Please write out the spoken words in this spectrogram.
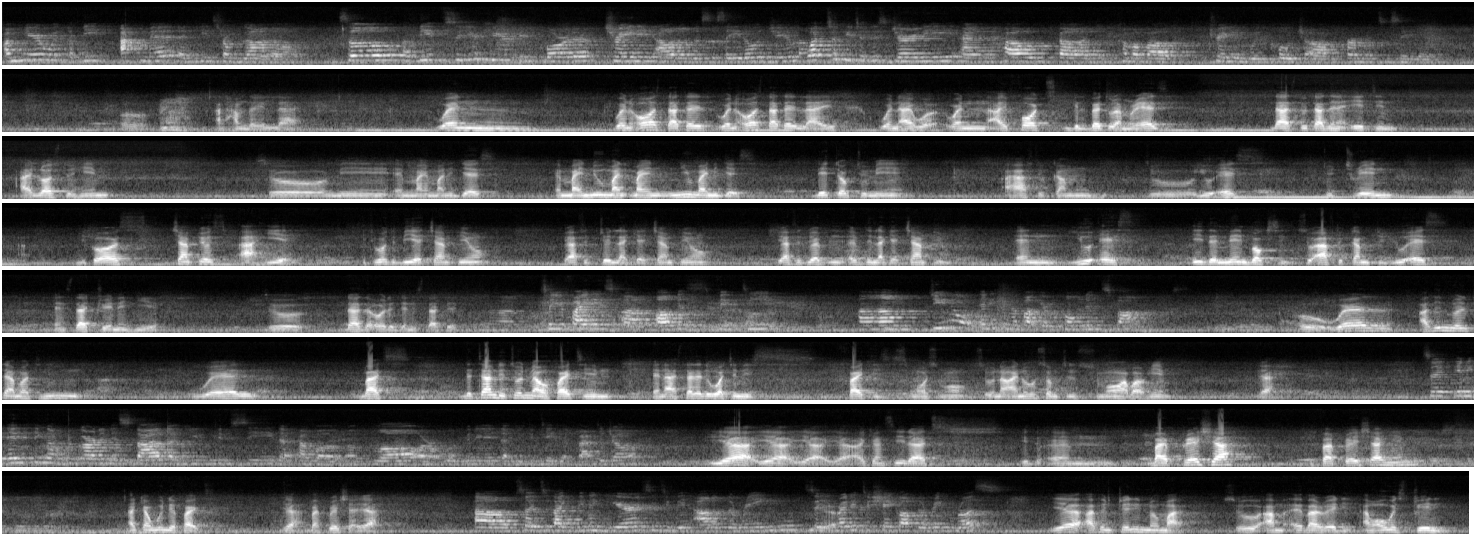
I'm here with Habib Ahmed, and he's from Ghana. So, Abib, so you're here in Florida training out of the Caicedo gym. What took you to this journey, and how uh, did you come about training with Coach um, Herman Caicedo? Oh, Alhamdulillah. When when all started when all started like when I when I fought Gilberto Ramirez, that's 2018. I lost to him. So me and my managers and my new man, my new managers, they talk to me. I have to come to US to train uh, because champions are here. If you want to be a champion, you have to train like a champion. You have to do everything, everything like a champion. And US is the main boxing, so I have to come to US and start training here. So that's how the journey started. So your fight is uh, August 15th. Um, do you know anything about your opponent's box? Oh well, I didn't know anything about him. Well, but the time they told me I would fight him, and I started watching his fight is small, small. So now I know something small about him. Yeah. So any, anything regarding his style that you can see that have a, a flaw or opening that you can take advantage of? Yeah, yeah, yeah, yeah. I can see that. It, um, by pressure, if I pressure him, I can win the fight. Yeah, by pressure. Yeah. Um, so it's like been a year since you've been out of the ring. So you're ready to shake off the ring rust? Yeah, I've been training normal, so I'm ever ready. I'm always training.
